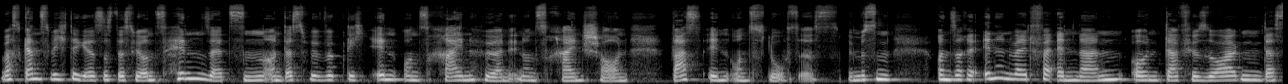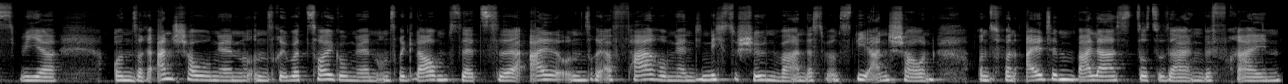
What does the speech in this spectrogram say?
was ganz wichtig ist, ist, dass wir uns hinsetzen und dass wir wirklich in uns reinhören, in uns reinschauen, was in uns los ist. Wir müssen unsere Innenwelt verändern und dafür sorgen, dass wir unsere Anschauungen, unsere Überzeugungen, unsere Glaubenssätze, all unsere Erfahrungen, die nicht so schön waren, dass wir uns die anschauen, uns von altem Ballast sozusagen befreien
